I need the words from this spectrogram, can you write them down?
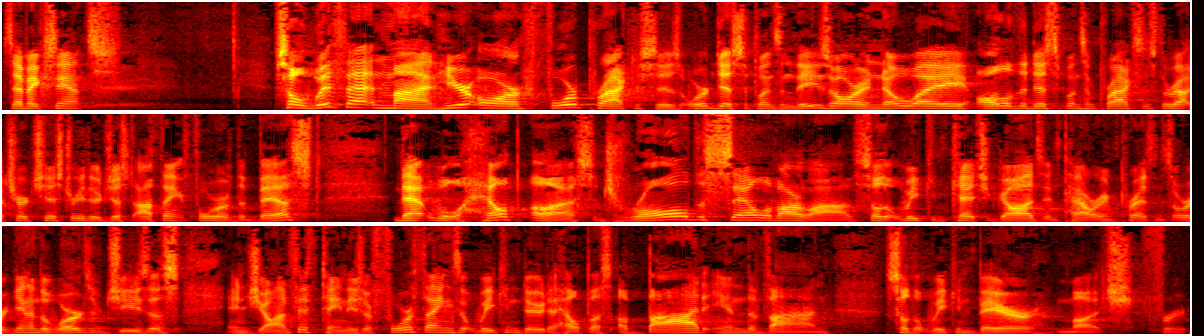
Does that make sense? So, with that in mind, here are four practices or disciplines, and these are in no way all of the disciplines and practices throughout church history. They're just, I think, four of the best that will help us draw the cell of our lives so that we can catch God's empowering presence. Or again, in the words of Jesus in John 15, these are four things that we can do to help us abide in the vine so that we can bear much fruit.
